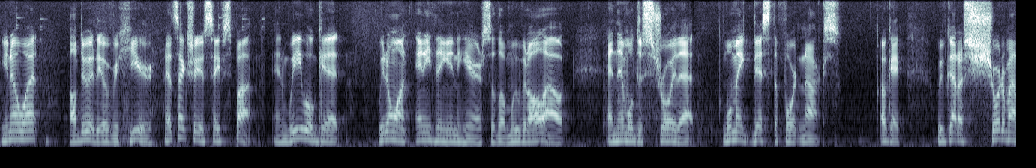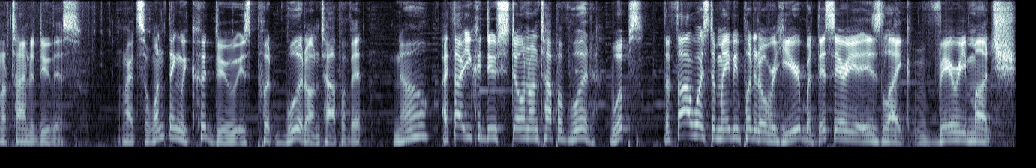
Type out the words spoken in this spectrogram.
You know what? I'll do it over here. That's actually a safe spot. And we will get... We don't want anything in here, so they'll move it all out. And then we'll destroy that. We'll make this the Fort Knox. Okay, we've got a short amount of time to do this. Alright, so one thing we could do is put wood on top of it. No? I thought you could do stone on top of wood. Whoops. The thought was to maybe put it over here, but this area is like very much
